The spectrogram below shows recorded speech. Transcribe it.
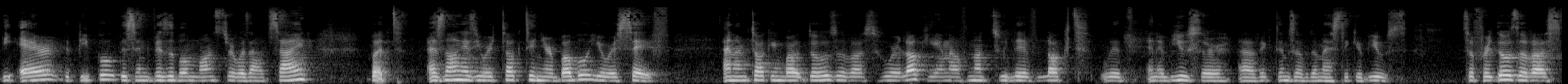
The air, the people, this invisible monster was outside. But as long as you were tucked in your bubble, you were safe. And I'm talking about those of us who were lucky enough not to live locked with an abuser, uh, victims of domestic abuse. So for those of us,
